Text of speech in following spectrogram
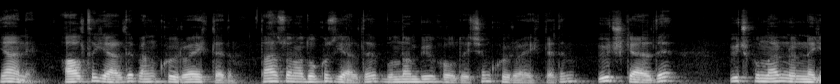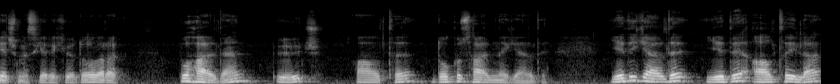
Yani 6 geldi ben kuyruğa ekledim. Daha sonra 9 geldi. Bundan büyük olduğu için kuyruğa ekledim. 3 geldi. 3 bunların önüne geçmesi gerekiyor. Doğal olarak bu halden 3, 6, 9 haline geldi. 7 geldi. 7 6 ile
